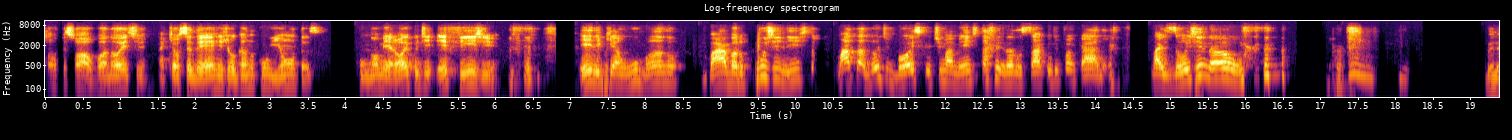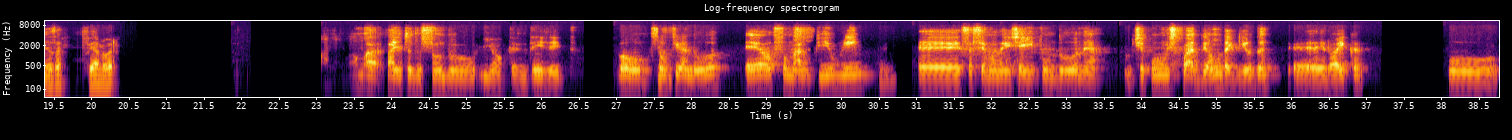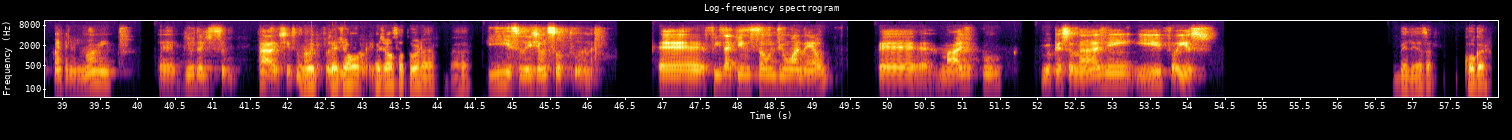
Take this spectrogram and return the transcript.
Olá, pessoal. Boa noite. Aqui é o CDR jogando com Yontas com o nome heróico de Efígie. Ele que é um humano, bárbaro, pugilista, matador de boys que ultimamente está virando saco de pancada. Mas hoje não. Beleza? Feanor. Vamos a introdução do Yontas, não tem jeito. Bom, sou Feanor, elfo, mago pilgrim. É, essa semana a gente aí fundou, né, tipo um esquadrão da guilda é, heróica. O. Como é que é o nome? É, guilda de. Ah, esqueci o nome. Legião. Legião Soturna, né? Aham. Isso, Legião de Soturna. É, fiz a aquisição de um anel é, mágico, meu personagem, e foi isso. Beleza. Kogar,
